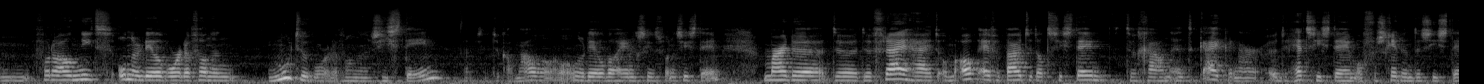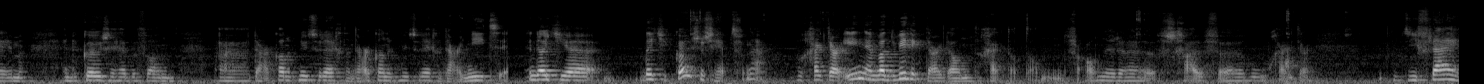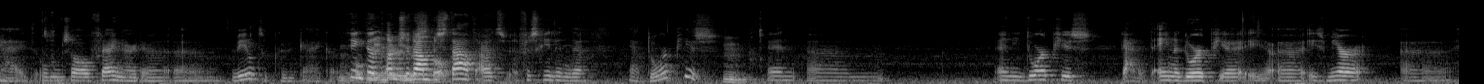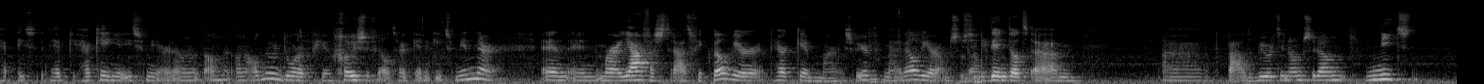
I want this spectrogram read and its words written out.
um, vooral niet onderdeel worden van een moeten worden van een systeem. Dat is natuurlijk allemaal onderdeel wel enigszins van een systeem. Maar de, de, de vrijheid om ook even buiten dat systeem te gaan en te kijken naar het systeem of verschillende systemen. En de keuze hebben van uh, daar kan ik nu terecht en daar kan ik nu terecht en daar niet. En dat je, dat je keuzes hebt van nou, hoe ga ik daarin en wat wil ik daar dan? Ga ik dat dan veranderen, verschuiven? Hoe ga ik daar die vrijheid om zo vrij naar de uh, wereld te kunnen kijken. Ik denk dat Amsterdam bestaat uit verschillende ja, dorpjes. Hmm. En, um, en die dorpjes, ja, het ene dorpje uh, is meer, uh, is, herken je iets meer dan het andere, een ander dorpje. Geuzenveld herken ik iets minder. En, en, maar Javastraat vind ik wel weer herkenbaar. Is weer voor mij wel weer Amsterdam. Dus ik denk dat um, bepaalde buurten in Amsterdam niet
